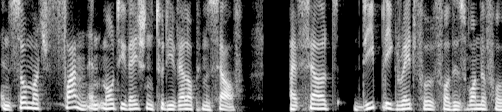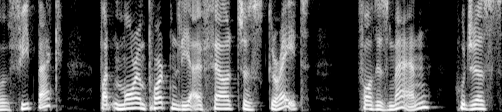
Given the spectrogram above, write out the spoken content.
and so much fun and motivation to develop himself. I felt deeply grateful for this wonderful feedback, but more importantly, I felt just great for this man who just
